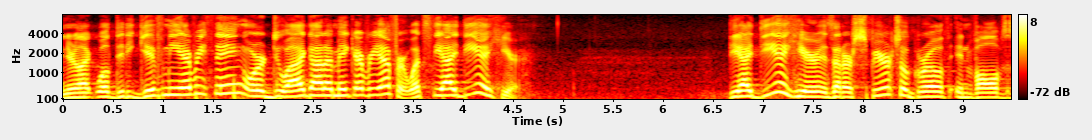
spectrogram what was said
And you're like, Well, did He give me everything or do I got to make every effort? What's the idea here? The idea here is that our spiritual growth involves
